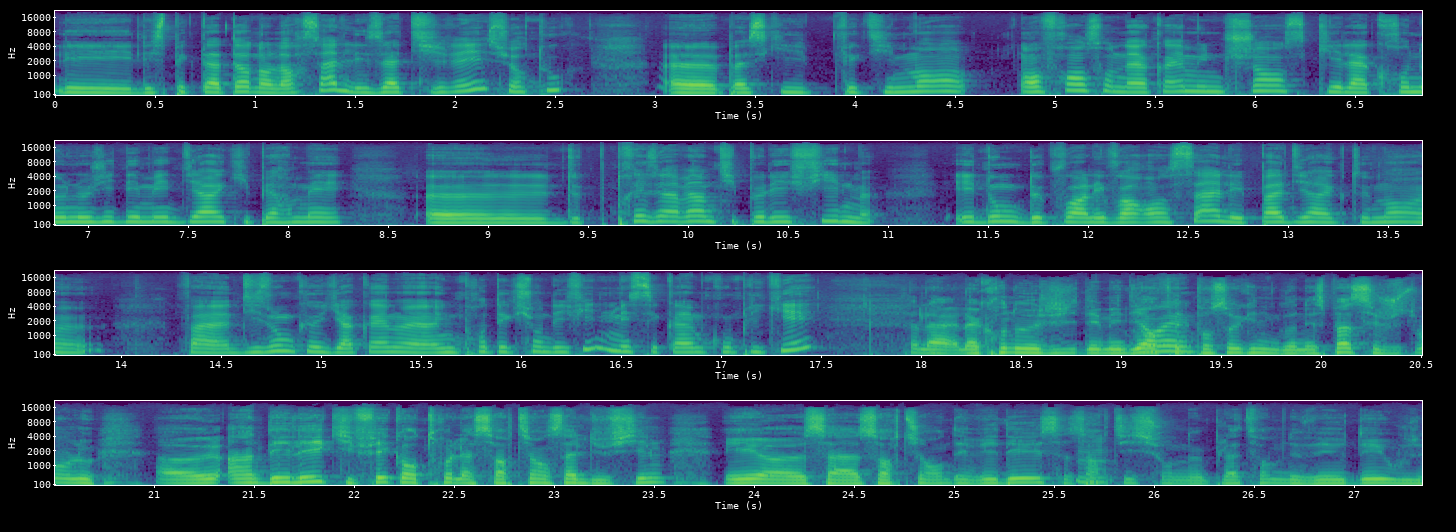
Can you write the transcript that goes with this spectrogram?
les, les spectateurs dans leur salle, les attirer surtout, parce qu'effectivement, en France, on a quand même une chance qui est la chronologie des médias qui permet de préserver un petit peu les films et donc de pouvoir les voir en salle et pas directement. Enfin, disons qu'il y a quand même une protection des films, mais c'est quand même compliqué. La, la chronologie des médias, en fait, pour ceux qui ne connaissent pas, c'est justement le, euh, un délai qui fait qu'entre la sortie en salle du film et euh, sa sortie en DVD, sa Mm. sortie sur une plateforme de VOD ou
